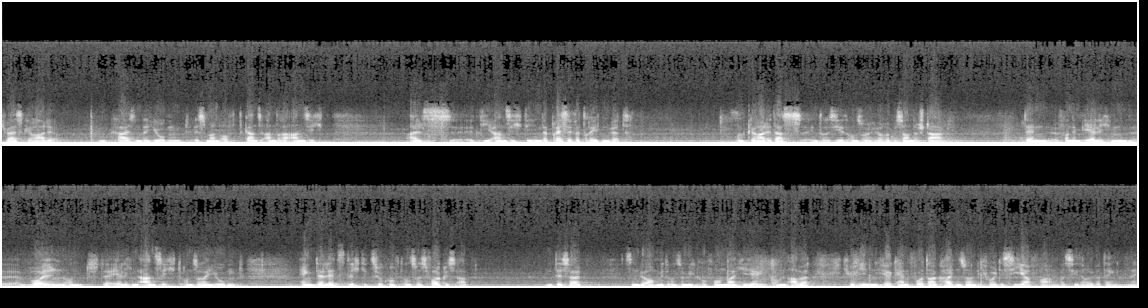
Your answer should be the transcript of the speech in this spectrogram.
Ich weiß gerade, in Kreisen der Jugend ist man oft ganz anderer Ansicht als die Ansicht, die in der Presse vertreten wird. Und gerade das interessiert unsere Hörer besonders stark. Denn von dem ehrlichen äh, Wollen und der ehrlichen Ansicht unserer Jugend hängt ja letztlich die Zukunft unseres Volkes ab. Und deshalb sind wir auch mit unserem Mikrofon mal hierher gekommen. Aber ich will Ihnen hier keinen Vortrag halten, sondern ich wollte Sie ja fragen, was Sie darüber denken. Ne?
